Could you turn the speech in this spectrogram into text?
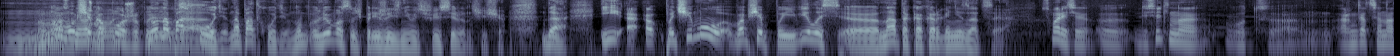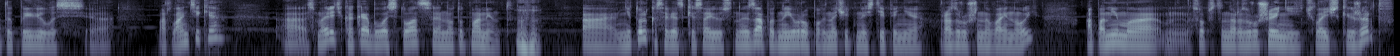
Ну, у нас немножко позже Ну, на появилась. подходе, на подходе. Ну, в любом случае, при жизни Иосифа Виссарионовича еще. Да. И а, а почему вообще появилась э, НАТО как организация? Смотрите, э, действительно, вот э, организация НАТО появилась э, в Атлантике. А Смотрите, какая была ситуация на тот момент. А Не только Советский Союз, но и Западная Европа в значительной степени разрушена войной. А помимо, собственно, разрушений человеческих жертв,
